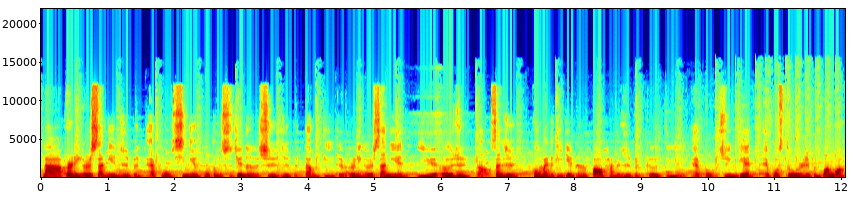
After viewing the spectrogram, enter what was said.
那二零二三年日本 Apple 新年活动时间呢，是日本当地的二零二三年一月二日到三日。购买的地点呢，包含了日本各地 Apple 直营店、Apple Store 日本官网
